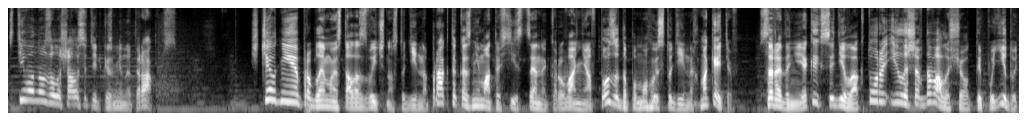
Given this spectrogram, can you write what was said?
Стівену залишалося тільки змінити ракурс. Ще однією проблемою стала звична студійна практика знімати всі сцени керування авто за допомогою студійних макетів, всередині яких сиділи актори і лише вдавало, що типу їдуть.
